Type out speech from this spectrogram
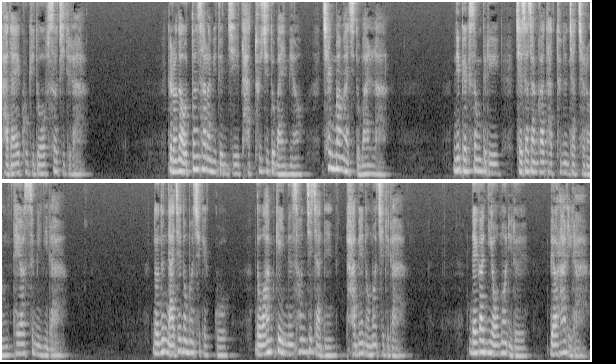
바다의 고기도 없어지리라. 그러나 어떤 사람이든지 다투지도 말며 책망하지도 말라. 네 백성들이 제사장과 다투는 자처럼 되었음이니라. 너는 낮에 넘어지겠고 너와 함께 있는 선지자는 밤에 넘어지리라. 내가 네 어머니를 멸하리라.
